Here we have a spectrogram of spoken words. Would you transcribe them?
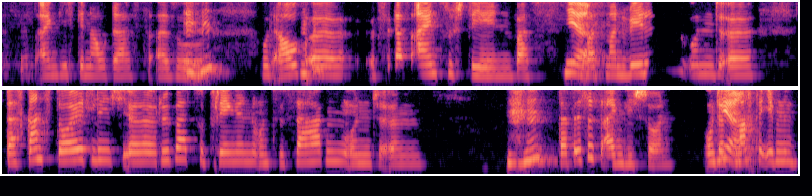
das ist eigentlich genau das. Also mhm. und auch mhm. äh, für das einzustehen, was, ja. was man will und äh, das ganz deutlich äh, rüberzubringen und zu sagen und ähm, mhm. das ist es eigentlich schon. Und das ja. macht eben,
